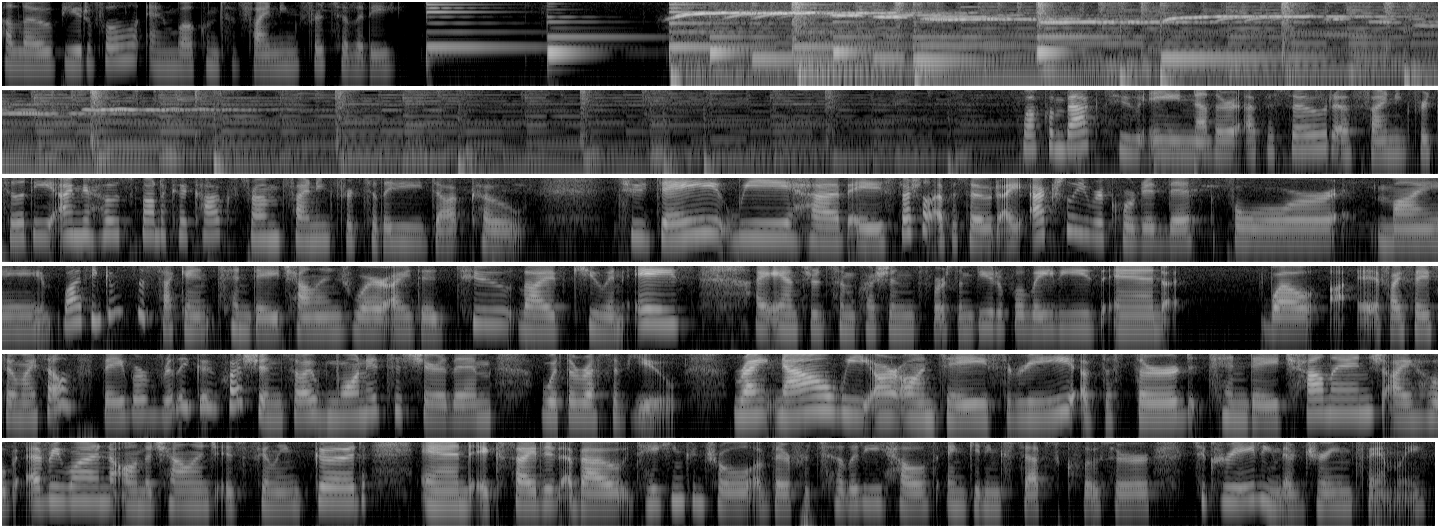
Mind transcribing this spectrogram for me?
Hello, beautiful, and welcome to Finding Fertility. Welcome back to another episode of Finding Fertility. I'm your host, Monica Cox from findingfertility.co. Today we have a special episode. I actually recorded this for my well, I think it was the second 10-day challenge where I did two live Q&As. I answered some questions for some beautiful ladies and well, if I say so myself, they were really good questions. So I wanted to share them with the rest of you. Right now, we are on day three of the third 10 day challenge. I hope everyone on the challenge is feeling good and excited about taking control of their fertility, health, and getting steps closer to creating their dream family.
